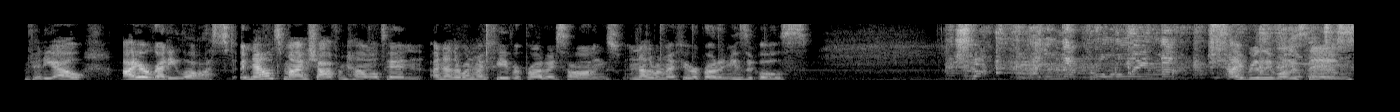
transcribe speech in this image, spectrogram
video. I already lost. But now it's my shot from Hamilton. Another one of my favorite Broadway songs. Another one of my favorite Broadway musicals. I really want to sing.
